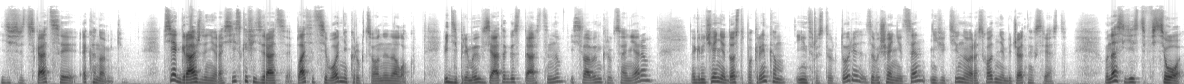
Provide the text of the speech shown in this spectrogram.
и диверсификации экономики. Все граждане Российской Федерации платят сегодня коррупционный налог в виде прямых взяток государственным и силовым коррупционерам, ограничение доступа к рынкам и инфраструктуре, завышение цен, неэффективного расходования бюджетных средств. У нас есть все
